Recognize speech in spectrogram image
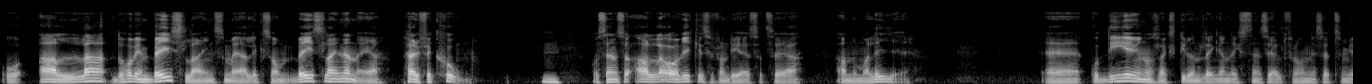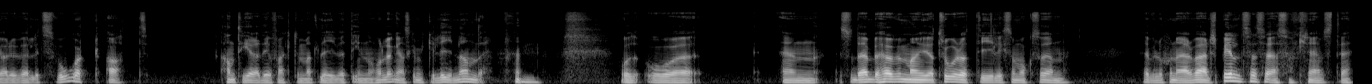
Och alla, då har vi en baseline som är liksom, baselinen är perfektion. Mm. Och sen så alla avvikelser från det är så att säga anomalier. Eh, och det är ju någon slags grundläggande existentiellt förhållningssätt som gör det väldigt svårt att hantera det faktum att livet innehåller ganska mycket lidande. Mm. och, och en, så där behöver man ju, jag tror att det är liksom också en evolutionär världsbild så att säga, så krävs det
